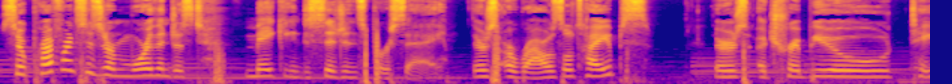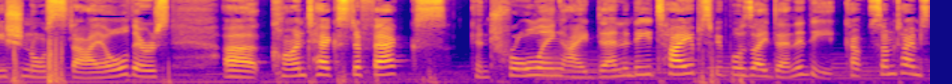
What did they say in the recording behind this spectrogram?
So, preferences are more than just making decisions per se. There's arousal types, there's attributational style, there's uh, context effects, controlling identity types. People's identity sometimes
